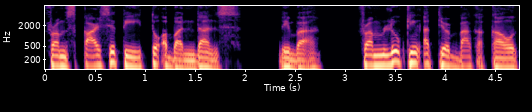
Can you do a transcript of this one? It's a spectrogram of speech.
from scarcity to abundance, 'di ba? From looking at your bank account,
